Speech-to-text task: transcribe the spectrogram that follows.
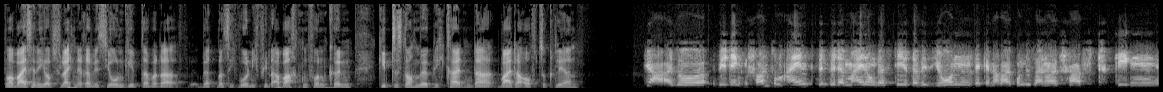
Man weiß ja nicht, ob es vielleicht eine Revision gibt, aber da wird man sich wohl nicht viel erwarten von können. Gibt es noch Möglichkeiten, da weiter aufzuklären? Ja, also wir denken schon. Zum einen sind wir der Meinung, dass die Revision der Generalbundesanwaltschaft gegen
